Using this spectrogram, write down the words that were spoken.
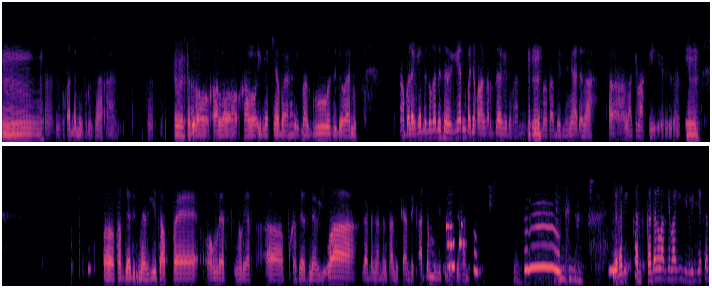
Hmm. Nah, itu kan demi perusahaan. Tapi kalau kalau kalau image-nya baik bagus gitu kan. Apalagi kan itu kan di sini kan banyak orang kerja gitu kan. Mm-mm. dan notabene adalah eh, laki-laki gitu. Hmm. Eh, kerja di sinergi capek. Oh ngeliat ngeliat eh, pekerja sinergi. Wah ganteng-ganteng cantik-cantik adem gitu kan ya kan kad- kadang laki-laki gilingnya kan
